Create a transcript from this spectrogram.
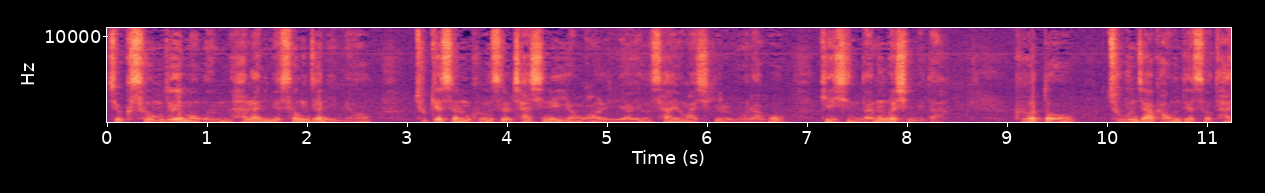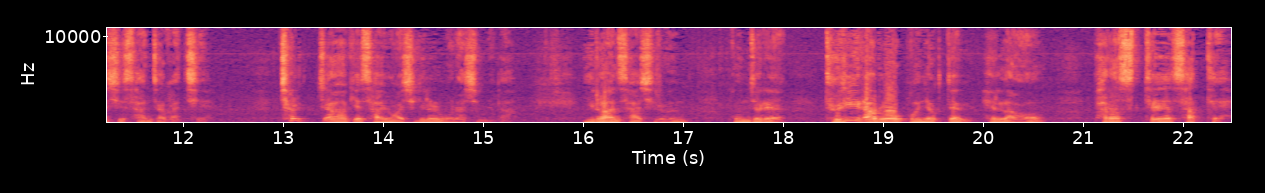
어, 즉 성도의 몸은 하나님의 성전이며 주께서는 그것을 자신의 영광을 위하여 사용하시기를 원하고 계신다는 것입니다. 그것도 죽은 자 가운데서 다시 산 자 같이 철저하게 사용하시기를 원하십니다. 이러한 사실은 본절에 드리라로 번역된 헬라어 파라스테 사테,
